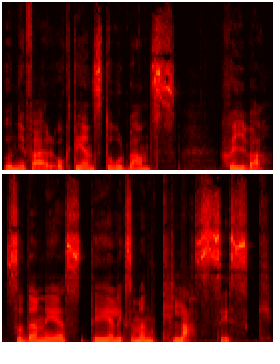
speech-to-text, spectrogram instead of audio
ungefär och det är en storbandsskiva. Så den är, det är liksom en klassisk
